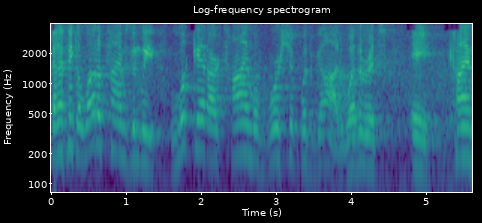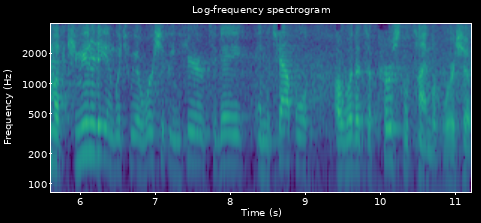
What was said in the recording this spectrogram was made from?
And I think a lot of times when we look at our time of worship with God, whether it's a time of community in which we are worshiping here today in the chapel, or whether it's a personal time of worship,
